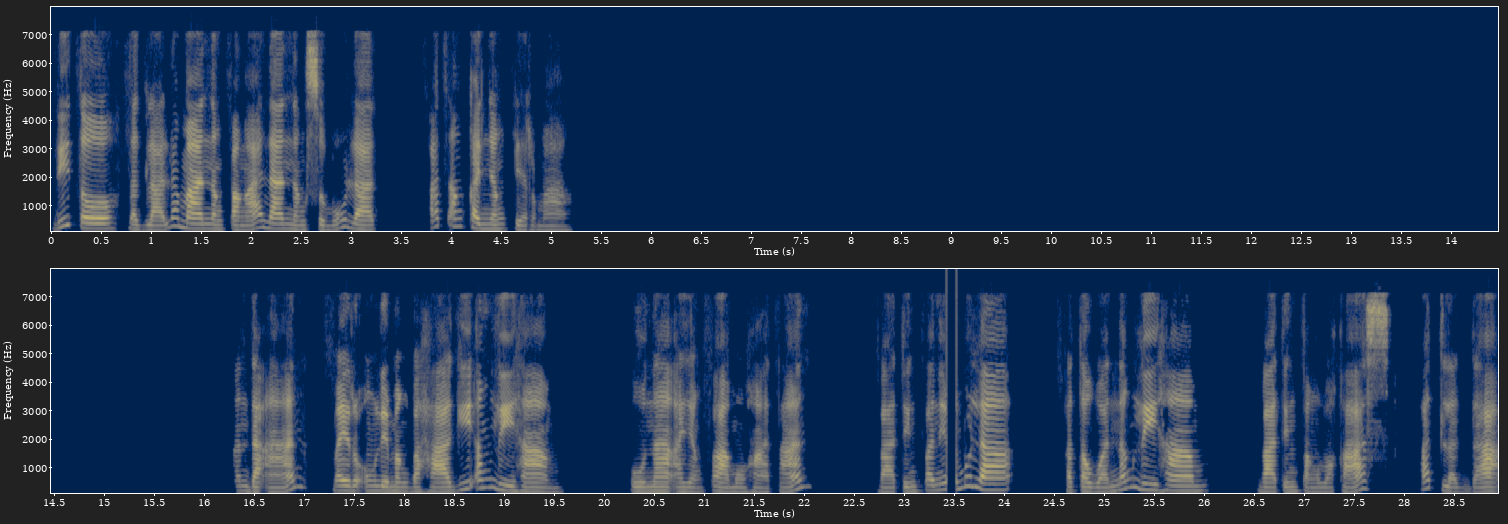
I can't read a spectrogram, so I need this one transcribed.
Dito, naglalaman ng pangalan ng sumulat at ang kanyang pirma. Tandaan, mayroong limang bahagi ang liham. Una ay ang pamuhatan, bating panimula, katawan ng liham, bating pangwakas, at lagda.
